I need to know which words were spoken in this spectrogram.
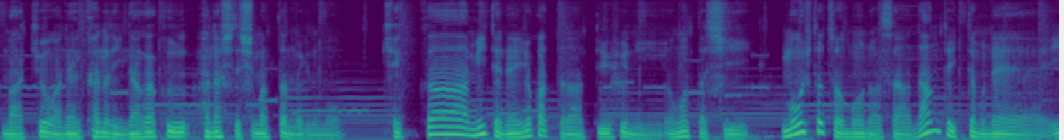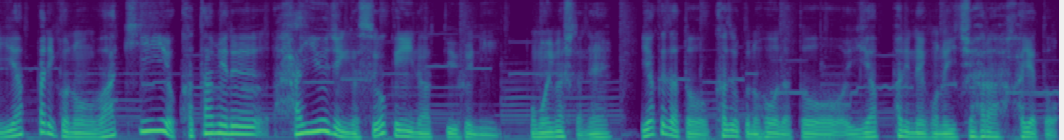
まあ今日はね、かなり長く話してしまったんだけども、結果見てね、良かったなっていうふうに思ったし、もう一つ思うのはさ、なんといってもね、やっぱりこの脇を固める俳優陣がすごくいいなっていうふうに思いましたね。ヤクザと家族の方だと、やっぱりね、この市原隼人、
